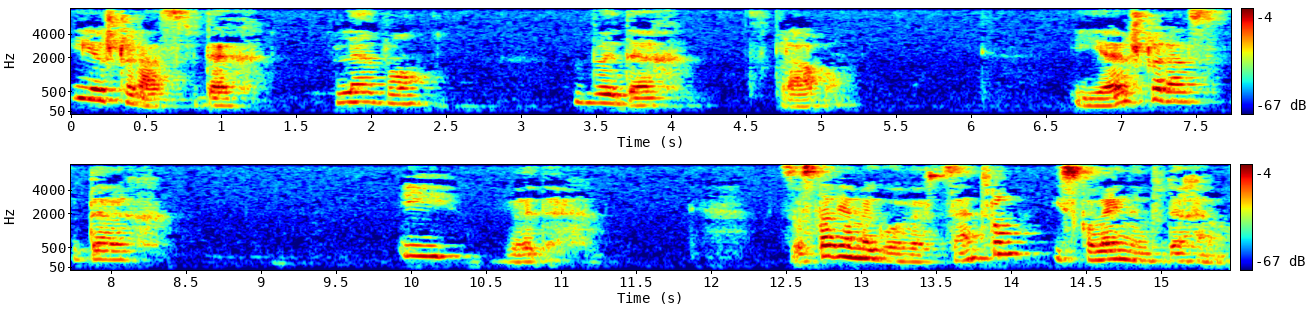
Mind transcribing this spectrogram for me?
I jeszcze raz wdech w lewo, wydech w prawo. I jeszcze raz wdech i wydech. Zostawiamy głowę w centrum i z kolejnym wdechem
